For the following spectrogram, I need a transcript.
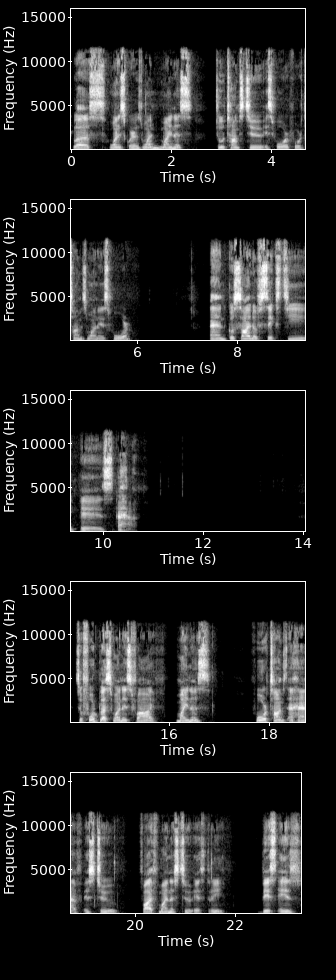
plus 1 square is 1 minus 2 times 2 is 4. 4 times 1 is 4. And cosine of 60 is a half. So 4 plus 1 is 5 minus 4 times a half is 2. 5 minus 2 is 3. This is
